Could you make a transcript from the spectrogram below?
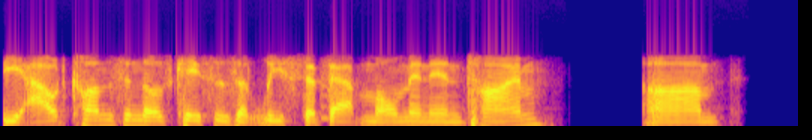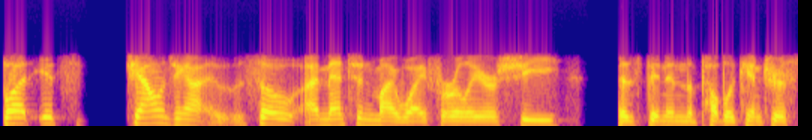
the outcomes in those cases, at least at that moment in time. Um, but it's challenging. So I mentioned my wife earlier. She has been in the public interest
